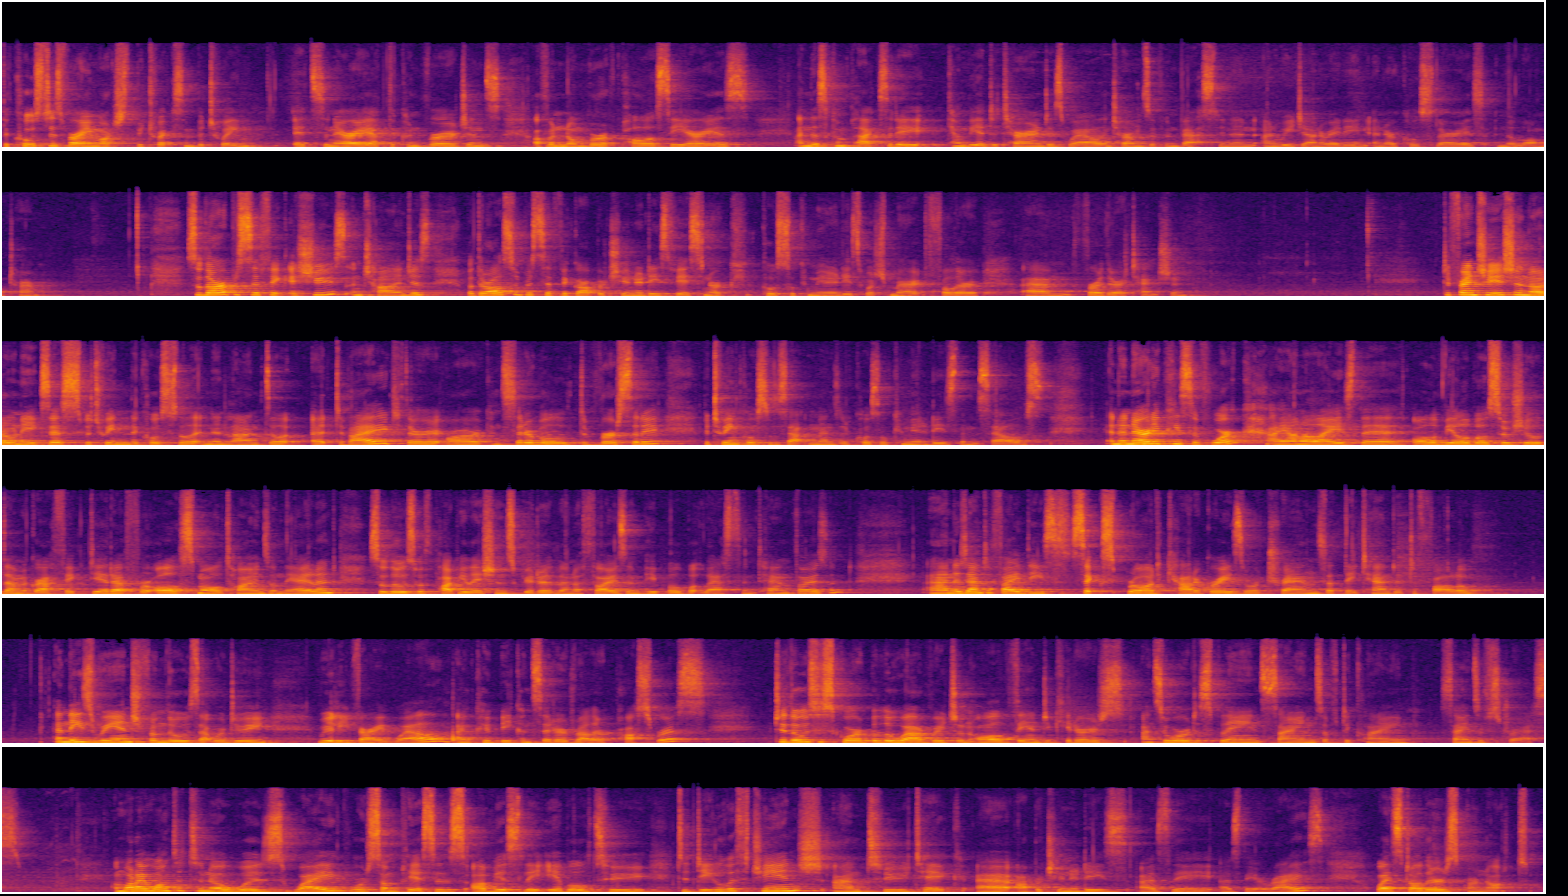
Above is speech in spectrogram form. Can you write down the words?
The coast is very much betwixt and between. It's an area at the convergence of a number of policy areas, and this complexity can be a deterrent as well in terms of investing in and regenerating inner coastal areas in the long term. So there are specific issues and challenges, but there are also specific opportunities facing our coastal communities which merit fuller, um, further attention. Differentiation not only exists between the coastal and inland uh, divide, there are considerable diversity between coastal settlements and coastal communities themselves. In an early piece of work, I analysed the all available social demographic data for all small towns on the island, so those with populations greater than 1,000 people but less than 10,000, and identified these six broad categories or trends that they tended to follow. And these range from those that were doing really very well and could be considered rather prosperous, to those who scored below average on all of the indicators and so were displaying signs of decline, signs of stress. And what I wanted to know was why were some places obviously able to, to deal with change and to take uh, opportunities as they, as they arise, whilst others are not?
